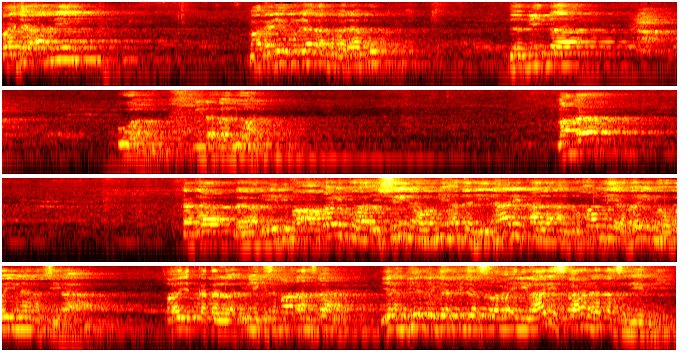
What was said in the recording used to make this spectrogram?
Faja'atni maka dia pun datang kepadaku dan minta uang, minta bantuan. Maka kata lelaki ini fa'ataituha 20 wa 100 dinarin ala an tukhalli baini wa baina nafsiha. Taib kata lelaki ini kesempatan sekarang yang dia kejar-kejar selama ini lari sekarang datang sendiri.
